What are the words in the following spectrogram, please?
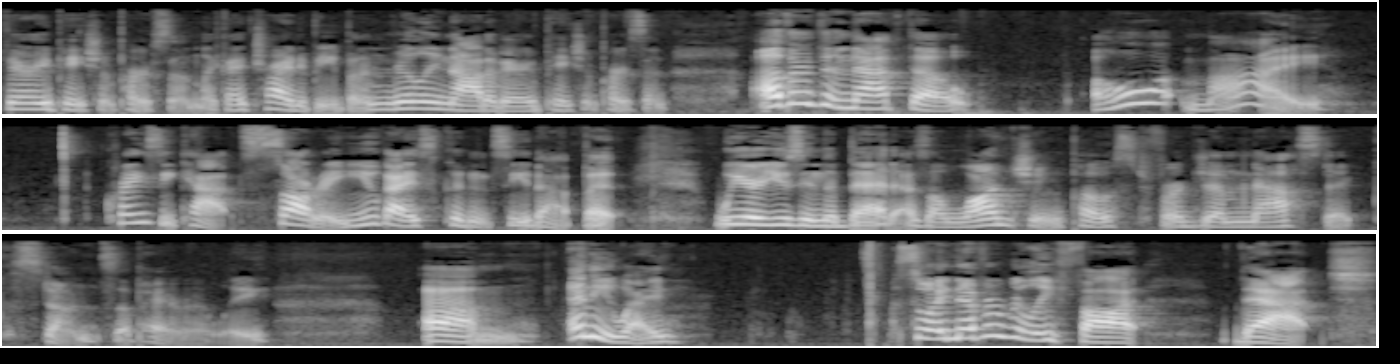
very patient person. Like I try to be, but I'm really not a very patient person. Other than that, though, oh my, crazy cats. Sorry, you guys couldn't see that, but we are using the bed as a launching post for gymnastic stunts, apparently. Um, anyway, so I never really thought that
